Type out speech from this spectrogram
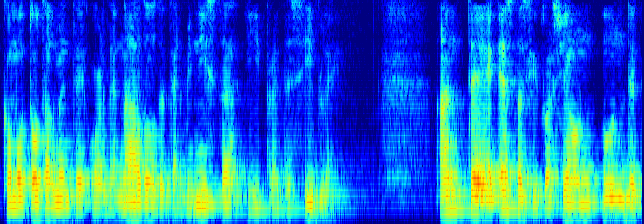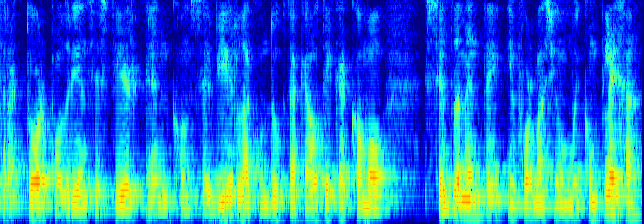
como totalmente ordenado, determinista y predecible. Ante esta situación, un detractor podría insistir en concebir la conducta caótica como simplemente información muy compleja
